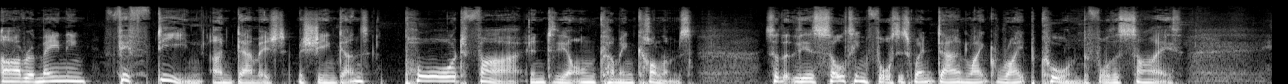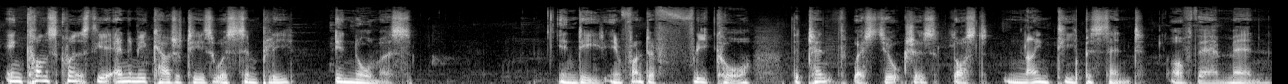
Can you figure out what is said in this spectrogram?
Our remaining 15 undamaged machine guns poured fire into the oncoming columns, so that the assaulting forces went down like ripe corn before the scythe. In consequence, the enemy casualties were simply enormous. Indeed, in front of Fricourt, the 10th West Yorkshires lost 90% of their men.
